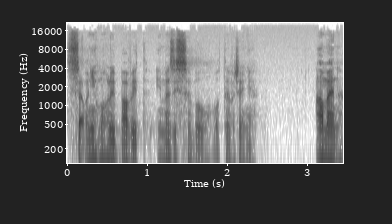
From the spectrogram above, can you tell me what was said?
se o nich mohli bavit i mezi sebou otevřeně. Amen.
